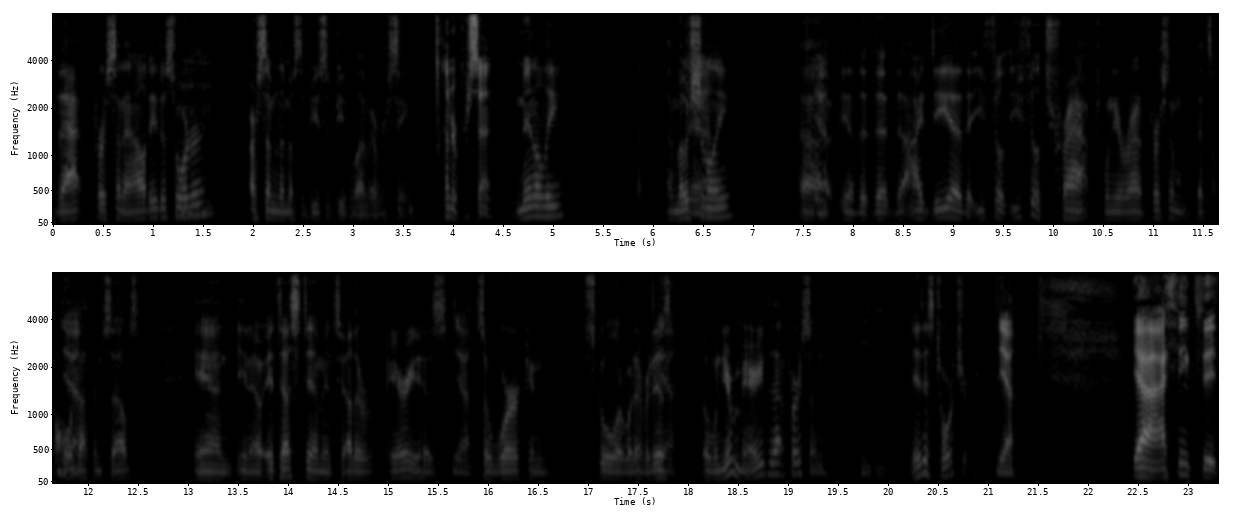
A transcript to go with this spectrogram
that personality disorder Mhm. are some of the most abusive people I've ever seen. Hundred percent. Mentally, emotionally. Uh, Yeah. You know the, the the idea that you feel you feel trapped when you're around a person that's all Yeah. about themselves, and you know it does stem into other areas. Yeah. So work and school or whatever it is. Yeah. But when you're married to that person, hmm it is torture. Yeah. Yeah, I think that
